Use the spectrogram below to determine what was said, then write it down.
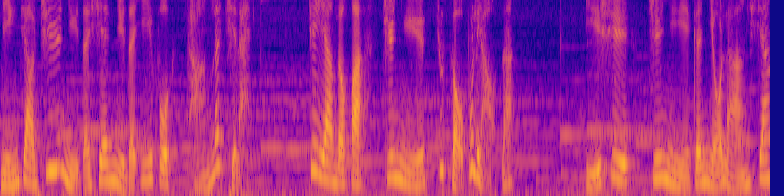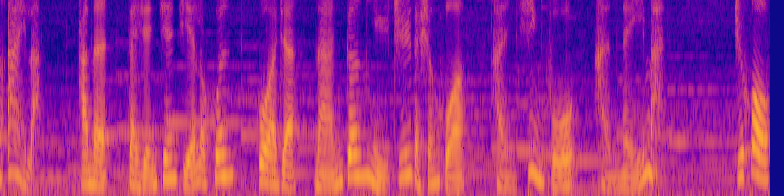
名叫织女的仙女的衣服藏了起来。这样的话，织女就走不了了。于是，织女跟牛郎相爱了，他们在人间结了婚，过着男耕女织的生活，很幸福，很美满。之后，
